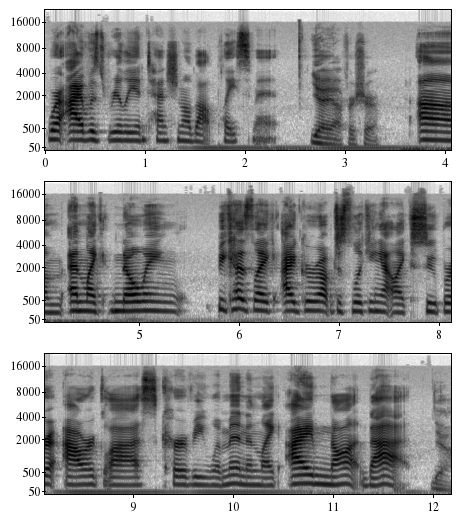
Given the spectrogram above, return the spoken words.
where I was really intentional about placement. Yeah, yeah, for sure. Um and like knowing because like I grew up just looking at like super hourglass curvy women and like I'm not that. Yeah.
